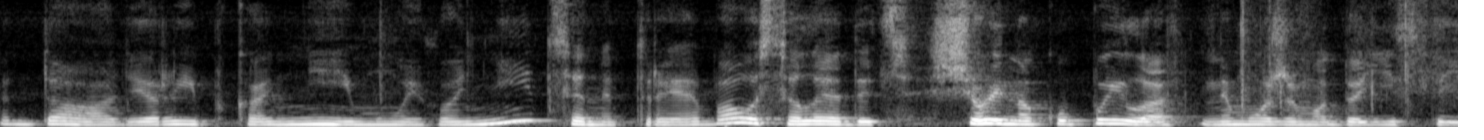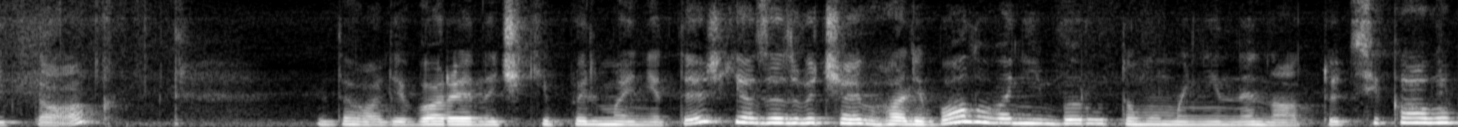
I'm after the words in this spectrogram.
Далі рибка ні, мойва ні, це не треба. Оселедець щойно купила, не можемо доїсти і так. Далі варенички, пельмені теж я зазвичай в галібалованій беру, тому мені не надто цікаво.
